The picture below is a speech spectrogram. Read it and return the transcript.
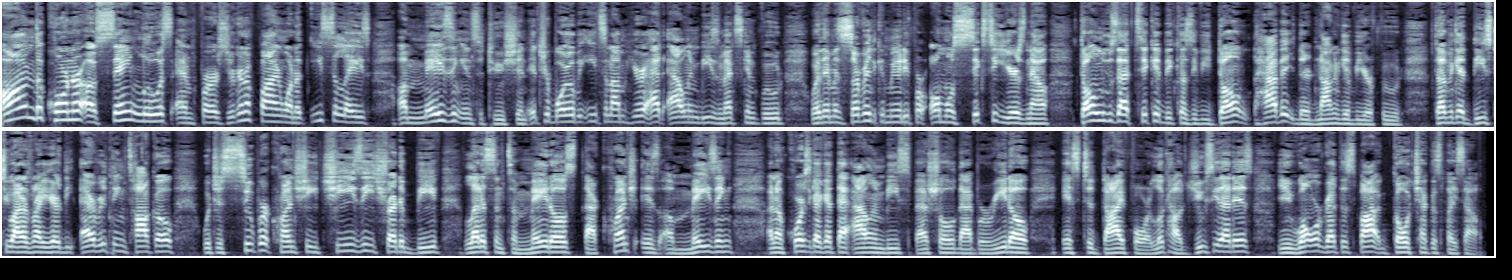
On the corner of St. Louis and First, you're gonna find one of East LA's amazing institution. It's your boy Obi Eats, and I'm here at Al & Bea's Mexican Food, where they've been serving the community for almost 60 years now. Don't lose that ticket because if you don't have it, they're not gonna give you your food. Definitely get these two items right here: the Everything Taco, which is super crunchy, cheesy, shredded beef, lettuce, and tomatoes. That crunch is amazing, and of course, you gotta get that Al & Bea special. That burrito is to die for. Look how juicy that is. You won't regret this spot. Go check this place out.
